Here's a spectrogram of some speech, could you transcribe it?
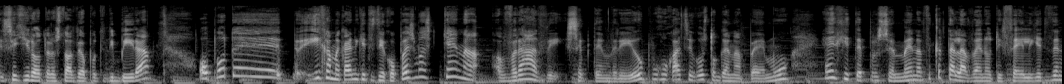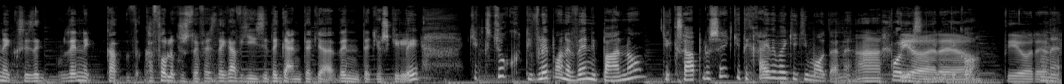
σε χειρότερο στάδιο από ότι την πήρα. Οπότε είχαμε κάνει και τις διακοπές μας και ένα βράδυ Σεπτεμβρίου που έχω κάτσει εγώ στον καναπέ μου, έρχεται προς εμένα, δεν καταλαβαίνω τι θέλει, γιατί δεν είναι, ξέρεις, δεν, δεν είναι κα- καθόλου εξωστρεφές, δεν γαυγίζει, δεν, κάνει τέτοια, δεν είναι τέτοιο σκυλί. Και τσουκ, τη βλέπω ανεβαίνει πάνω και ξάπλωσε και τη χάιδευα και κοιμότανε. Αχ, Πολύ τι συγκινητικό. ωραίο. Τι ωραίο. Ναι.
